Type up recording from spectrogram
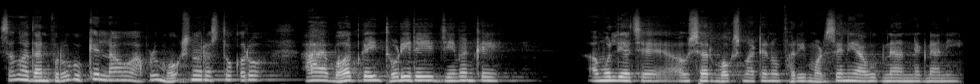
સમાધાનપૂર્વક ઉકેલ લાવો, આપણો મોક્ષનો રસ્તો કરો. આ બહોત કંઈ થોડી રહી જીવન કંઈ અમૂલ્ય છે. અવસર મોક્ષ માટેનો ફરી મળશે નહીં આવું જ્ઞાન ને જ્ઞાની.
